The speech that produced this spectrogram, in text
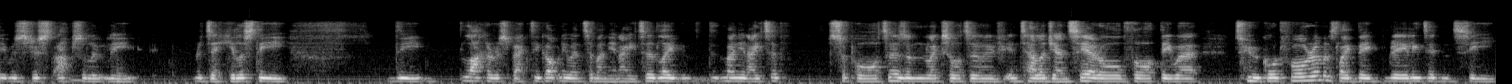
It was just absolutely ridiculous. The the lack of respect he got when he went to Man United. Like Man United supporters and like sort of intelligentsia all thought they were too good for him. It's like they really didn't see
